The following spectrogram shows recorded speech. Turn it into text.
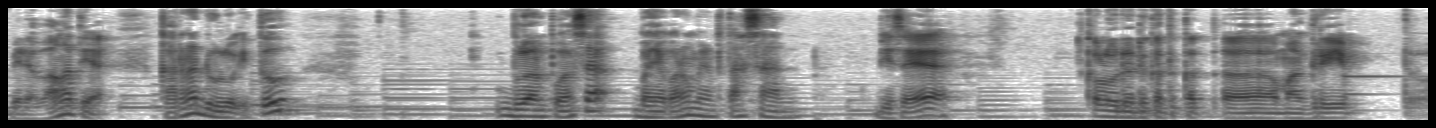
beda banget ya. Karena dulu itu bulan puasa banyak orang main petasan. Biasanya kalau udah deket-deket uh, maghrib tuh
